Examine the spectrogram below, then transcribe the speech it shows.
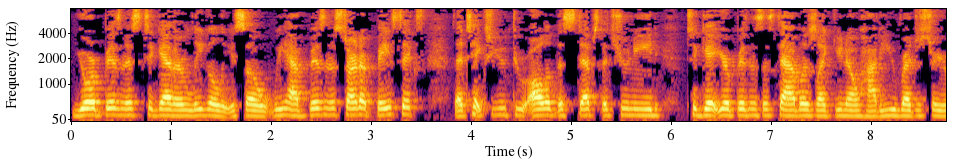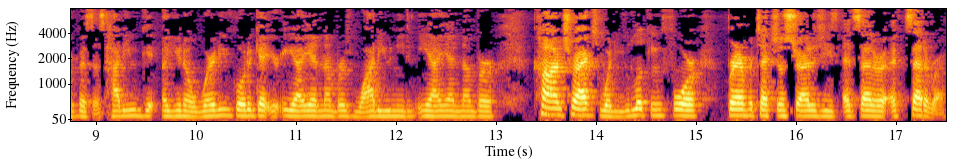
your business together legally. So we have business startup basics that takes you through all of the steps that you need to get your business established. Like, you know, how do you register your business? How do you get, you know, where do you go to get your EIN numbers? Why do you need an EIN number? Contracts. What are you looking for? Brand protection strategies, etc., etc.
